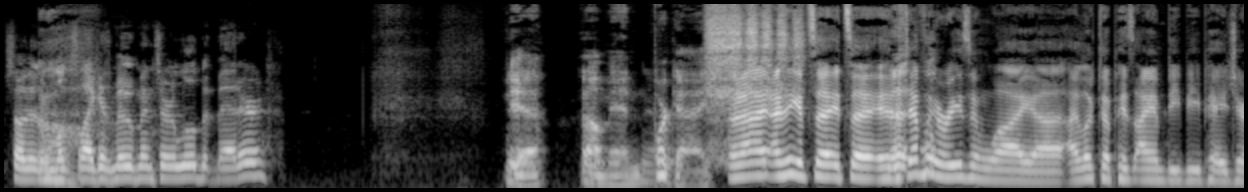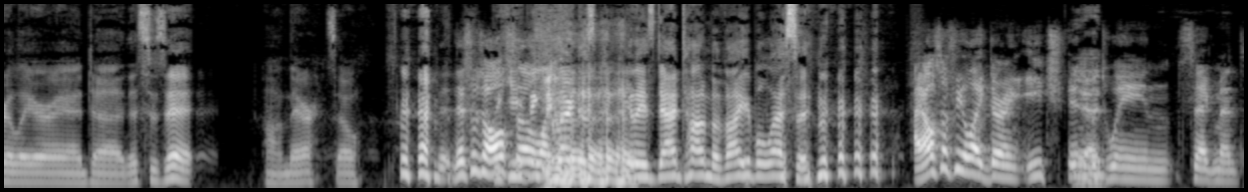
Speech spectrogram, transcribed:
so that it looks like his movements are a little bit better. Yeah. Oh man, poor guy. And I, I think it's a it's a it's Uh, definitely a reason why uh, I looked up his IMDb page earlier, and uh, this is it on there. So This was also think he like learned his, his dad taught him a valuable lesson. I also feel like during each in Yeah. between segment,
